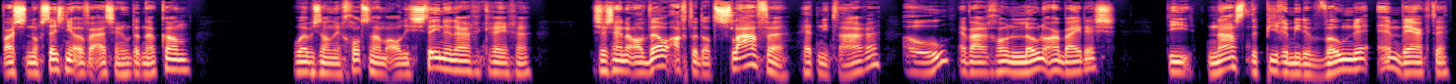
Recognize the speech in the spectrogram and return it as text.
waar ze nog steeds niet over uit zijn hoe dat nou kan. Hoe hebben ze dan in godsnaam al die stenen daar gekregen? Ze zijn er al wel achter dat slaven het niet waren. Oh. Er waren gewoon loonarbeiders die naast de piramide woonden en werkten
